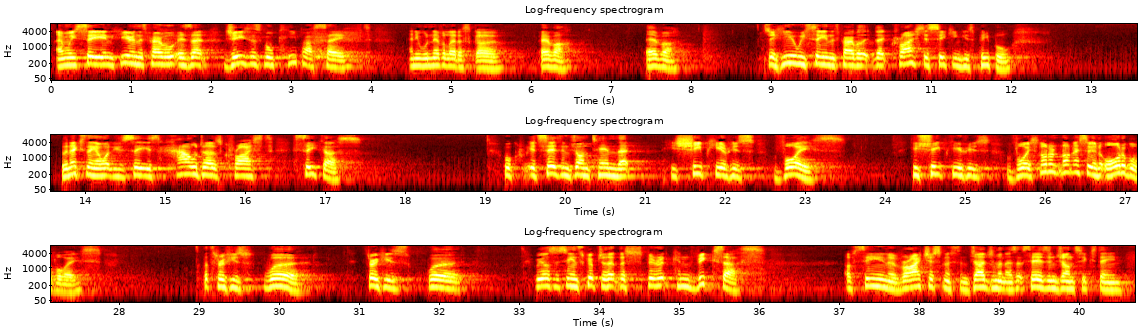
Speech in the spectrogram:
and we see in here in this parable is that Jesus will keep us saved, and He will never let us go. Ever. Ever. So here we see in this parable that, that Christ is seeking His people. The next thing I want you to see is how does Christ seek us. Well, it says in John 10 that his sheep hear his voice. His sheep hear his voice, not, not necessarily an audible voice, but through his word. Through his word. We also see in scripture that the Spirit convicts us of sin, of righteousness and judgment, as it says in John 16.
